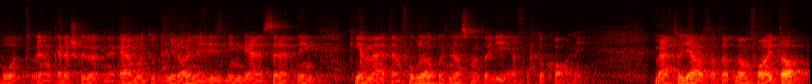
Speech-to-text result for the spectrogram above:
volt olyan kereskedő, akinek elmondtuk, hogy mi Rajnai Rieslinggel szeretnénk kiemelten foglalkozni, azt mondta, hogy éhen fogtok halni. mert hogy eladhatatlan fajta.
